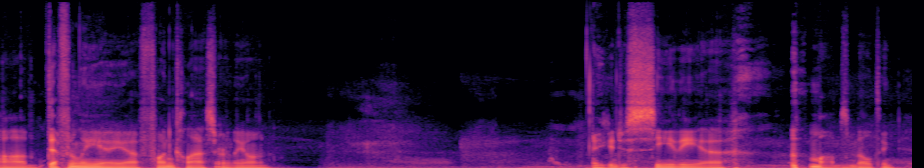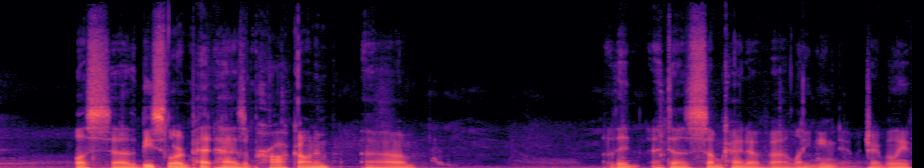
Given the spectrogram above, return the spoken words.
Um, definitely a, uh, fun class early on. You can just see the uh, mobs melting. Plus, uh, the Beast Lord pet has a proc on him. Um, that does some kind of uh, lightning damage, I believe.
